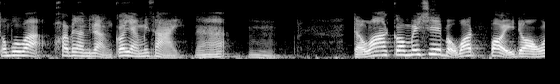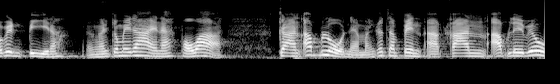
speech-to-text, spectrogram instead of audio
ต้องพูดว่าค่อยไปทำทีหลังก็ยังไม่สายนะฮะ อืม แต่ว่าก็ไม่ใช่แบบว่าปล่อยดองไว้เป็นปีนะอย่างนั้นก็ไม่ได้นะ เพราะว่าการอัปโหลดเนี่ยมันก็จะเป็นอาการอัปเลเวล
